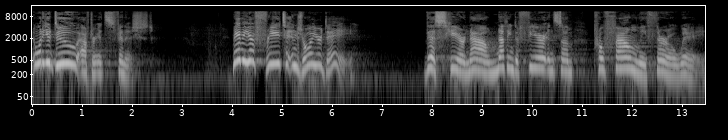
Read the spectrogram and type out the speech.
And what do you do after it's finished? Maybe you're free to enjoy your day. This, here, now, nothing to fear in some profoundly thorough way.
